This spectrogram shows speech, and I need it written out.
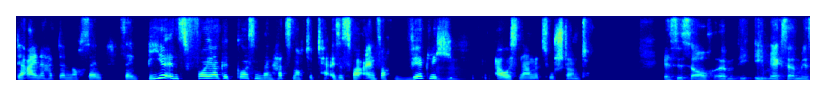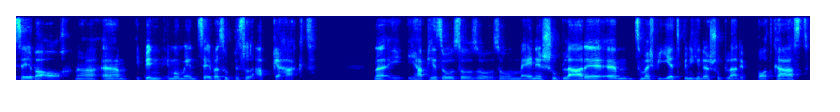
der eine hat dann noch sein, sein Bier ins Feuer gegossen, dann hat es noch total, also es war einfach wirklich Mhm. Ausnahmezustand. Es ist auch, ähm, ich, ich merke es ja an mir selber auch. Ne? Ähm, ich bin im Moment selber so ein bisschen abgehackt. Na, ich habe hier so, so, so, so meine Schublade, ähm, zum Beispiel jetzt bin ich in der Schublade Podcast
